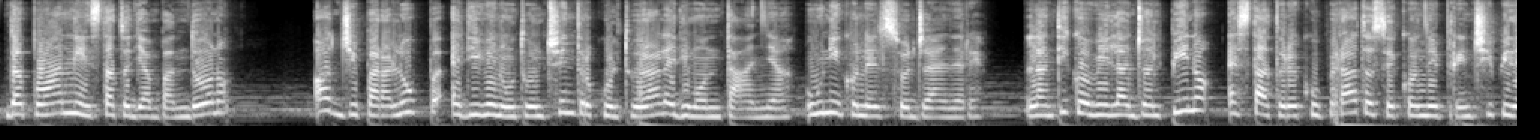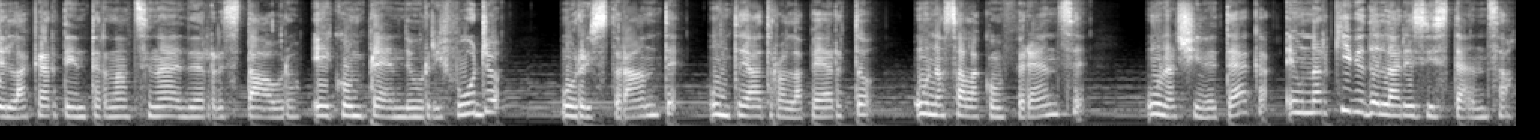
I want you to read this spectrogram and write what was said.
Dopo anni in stato di abbandono, Oggi Paralup è divenuto un centro culturale di montagna, unico nel suo genere. L'antico villaggio alpino è stato recuperato secondo i principi della Carta internazionale del restauro e comprende un rifugio, un ristorante, un teatro all'aperto, una sala conferenze, una cineteca e un archivio della resistenza,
